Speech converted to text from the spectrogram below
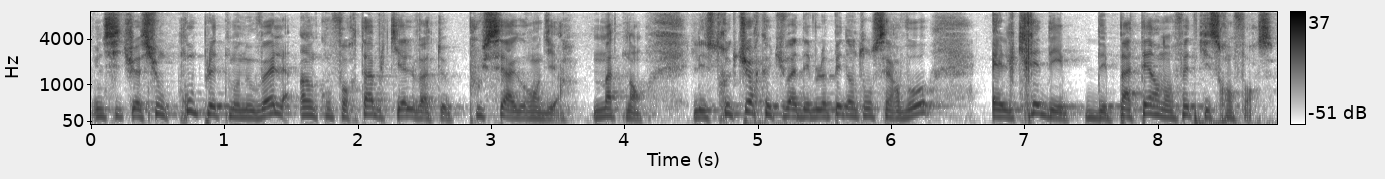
une situation complètement nouvelle, inconfortable, qui elle va te pousser à grandir. Maintenant, les structures que tu vas développer dans ton cerveau, elles créent des, des patterns en fait qui se renforcent.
